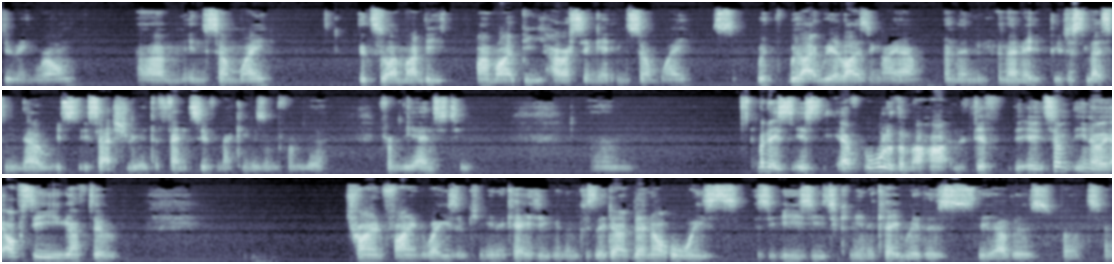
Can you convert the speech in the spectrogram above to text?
doing wrong um, in some way. So I might be I might be hurting it in some way with, without realizing I am, and then and then it, it just lets me know it's it's actually a defensive mechanism from the from the entity. Um, but it's, it's all of them are hard. It's some, you know, obviously you have to try and find ways of communicating with them because they don't. They're not always as easy to communicate with as the others. But um,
